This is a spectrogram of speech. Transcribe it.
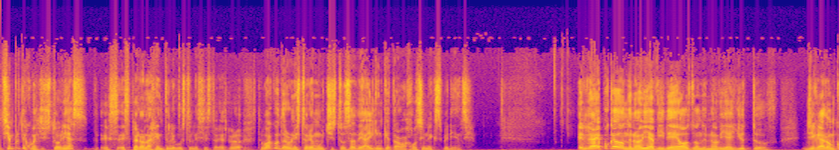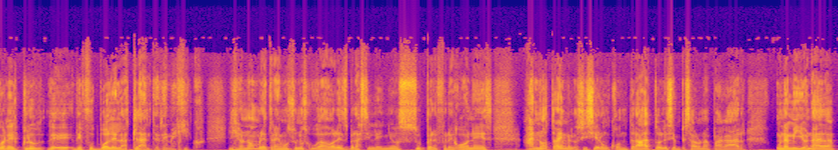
siempre te cuento historias, es- espero a la gente le gusten las historias, pero te voy a contar una historia muy chistosa de alguien que trabajó sin experiencia. En la época donde no había videos, donde no había YouTube, llegaron con el club de, fútbol El Atlante de México. Le dijeron, hombre, traemos unos jugadores brasileños súper fregones. Ah, no, tráemelos. Hicieron contrato, les empezaron a pagar una millonada.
